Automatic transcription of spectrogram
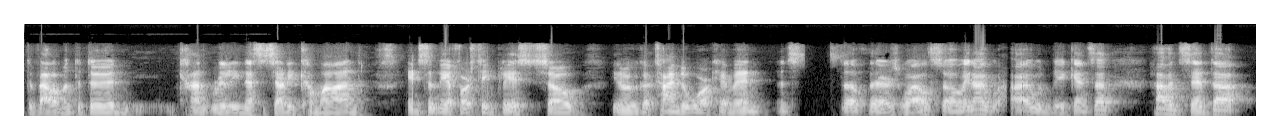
development to do and can't really necessarily command instantly a first team place. So you know we've got time to work him in and stuff there as well. So I mean I I wouldn't be against that. Having said that,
